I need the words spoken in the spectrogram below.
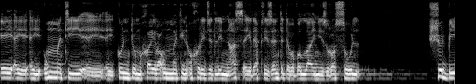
a a a ummati a, a kuntum khayra ummatin ukhrijat linnas a representative of Allah and his Rasul should be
